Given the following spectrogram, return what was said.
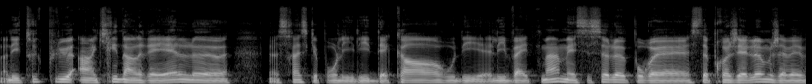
dans des trucs plus ancrés dans le réel, ne serait-ce que pour les, décors ou les vêtements. Mais c'est ça, là, pour euh, ce projet-là, j'avais.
